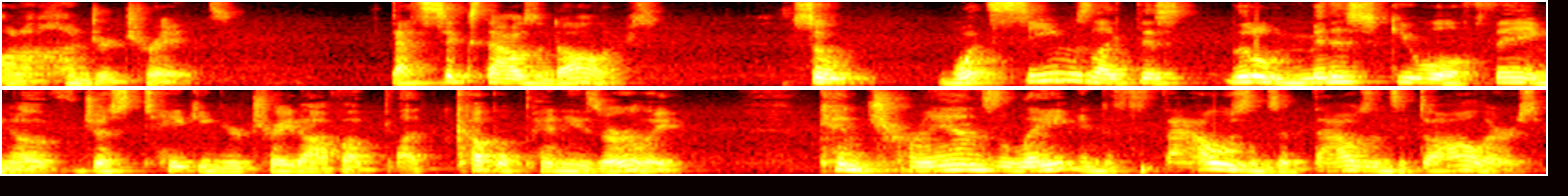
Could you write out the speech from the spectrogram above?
on 100 trades? That's $6,000. So what seems like this little minuscule thing of just taking your trade off a, a couple pennies early can translate into thousands and thousands of dollars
